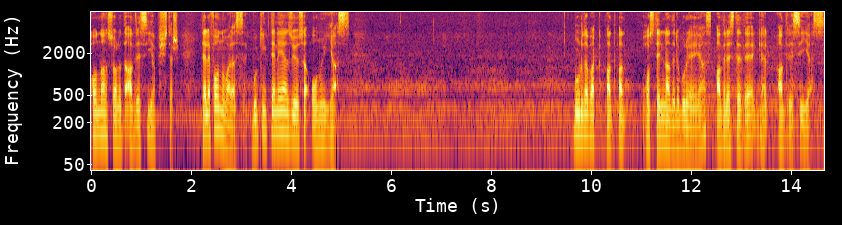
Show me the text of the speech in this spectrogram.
Ondan sonra da adresi yapıştır. Telefon numarası. Booking'de ne yazıyorsa onu yaz. Burada bak ad, ad- hostelin adını buraya yaz. Adreste de gel adresi yaz.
